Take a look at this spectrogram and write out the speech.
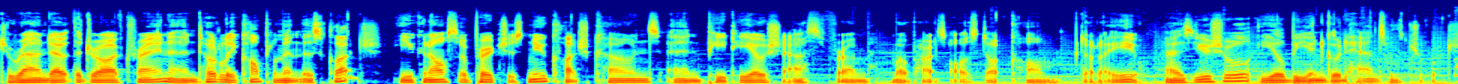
To round out the drivetrain and totally complement this clutch, you can also purchase new clutch cones and PTO shafts from mowpartsoz.com.au. As usual, you'll be in good hands with George.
